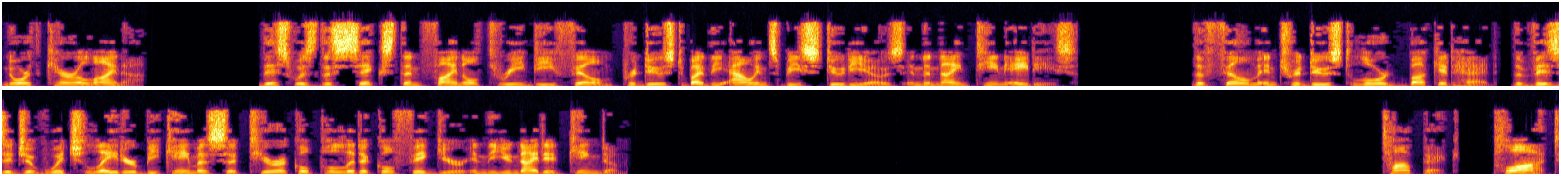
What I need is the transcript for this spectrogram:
North Carolina. This was the sixth and final 3D film produced by the Owensby Studios in the 1980s. The film introduced Lord Buckethead, the visage of which later became a satirical political figure in the United Kingdom. Plot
